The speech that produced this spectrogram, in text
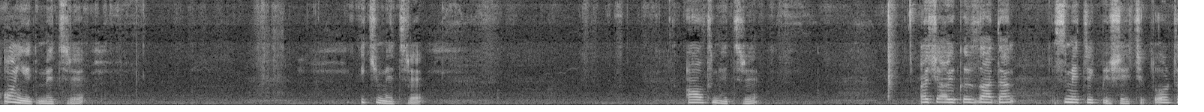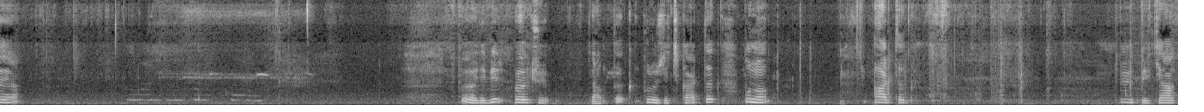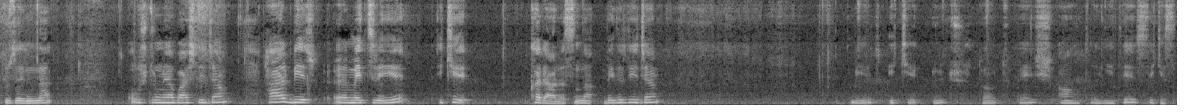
17 metre 2 metre 6 metre aşağı yukarı zaten simetrik bir şey çıktı ortaya. Böyle bir ölçü yaptık. Proje çıkarttık. Bunu artık büyük bir kağıt üzerinden oluşturmaya başlayacağım. Her bir e, metreyi iki kare arasında belirleyeceğim. 1, 2, 3, 4, 5, 6, 7, 8.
